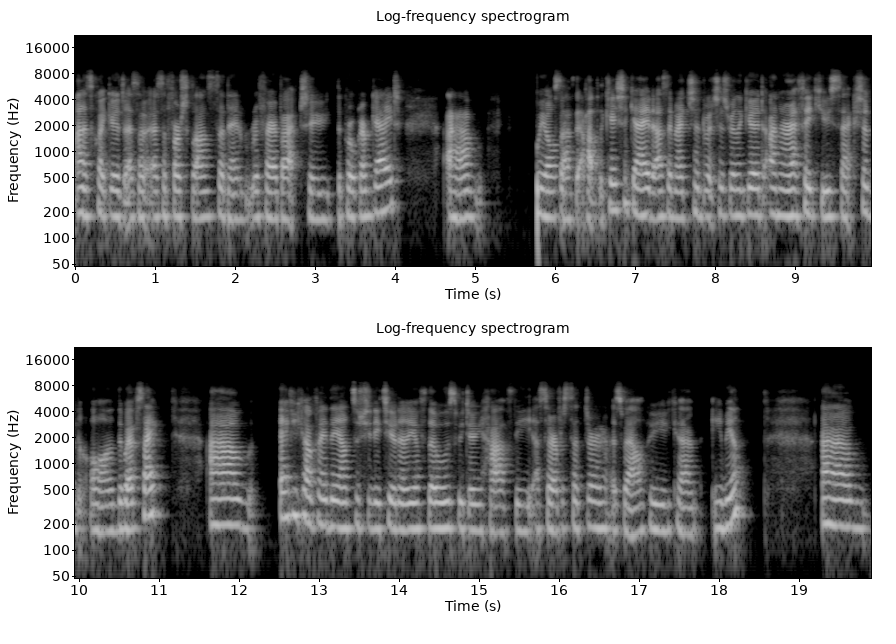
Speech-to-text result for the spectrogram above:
and it's quite good as a, as a first glance and then refer back to the program guide. Um, we also have the application guide, as I mentioned, which is really good, and our FAQ section on the website. Um, if you can't find the answers you need to in any of those, we do have the a service centre as well, who you can email. Um,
